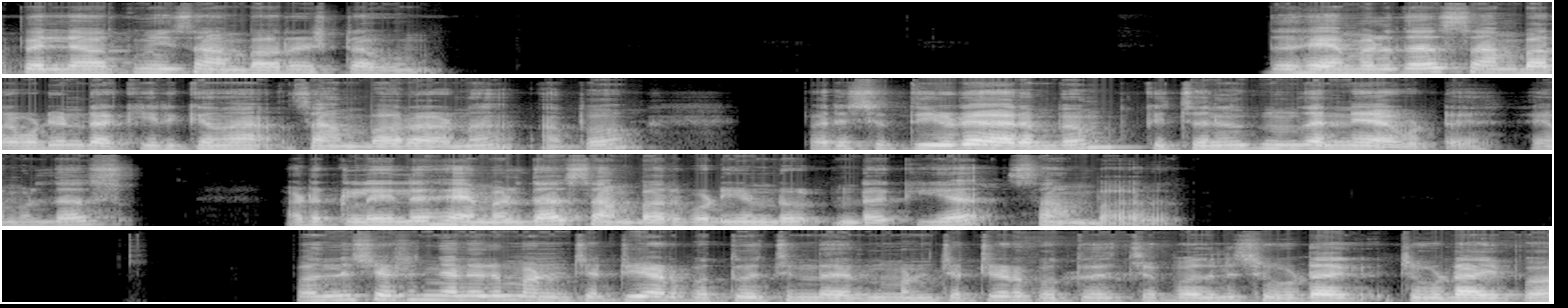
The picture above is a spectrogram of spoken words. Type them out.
അപ്പോൾ എല്ലാവർക്കും ഈ സാമ്പാർ ഇഷ്ടമാവും ഇത് ഹേമലദാസ് സാമ്പാർ പൊടി ഉണ്ടാക്കിയിരിക്കുന്ന സാമ്പാറാണ്. അപ്പോൾ പരിശുദ്ധിയുടെ ആരംഭം കിച്ചണിൽ നിന്ന് തന്നെയാവട്ടെ. ഹേമൽദാസ് അടുക്കളയിൽ ഹേമൽദാസ് സാമ്പാർ പൊടി ഉണ്ടാക്കിയ സാമ്പാർ. അപ്പോൾ അതിനുശേഷം ഞാനൊരു മൺചട്ടി അടുപ്പത്ത് വെച്ചിട്ടുണ്ടായിരുന്നു. മൺചട്ടി അടുപ്പത്ത് വെച്ചപ്പോൾ അതിൽ ചൂടായി ചൂടായപ്പോൾ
